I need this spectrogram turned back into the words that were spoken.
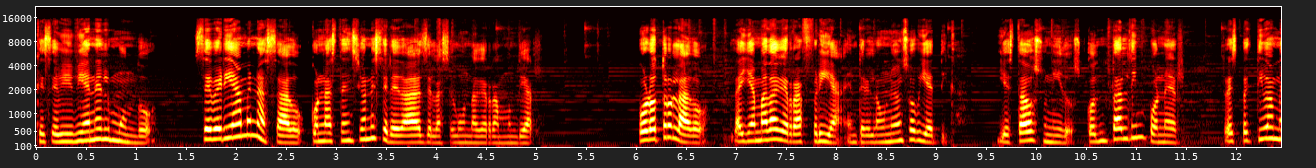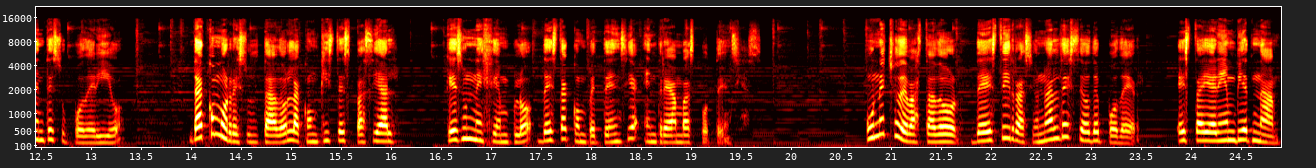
que se vivía en el mundo se vería amenazado con las tensiones heredadas de la Segunda Guerra Mundial. Por otro lado, la llamada Guerra Fría entre la Unión Soviética y Estados Unidos, con tal de imponer respectivamente su poderío, da como resultado la conquista espacial, que es un ejemplo de esta competencia entre ambas potencias. Un hecho devastador de este irracional deseo de poder estallaría en Vietnam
